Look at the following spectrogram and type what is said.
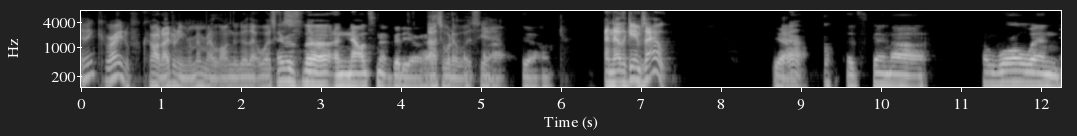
I think right. God, I don't even remember how long ago that was. It was the announcement video. That's what it was. Yeah. out. Yeah. And now the game's out. Yeah. It's been uh, a whirlwind.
